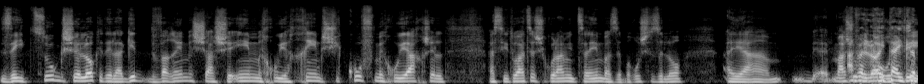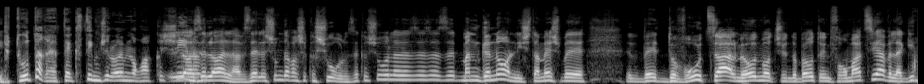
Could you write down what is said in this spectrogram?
זה ייצוג שלו כדי להגיד דברים משעשעים, מחויכים, שיקוף מחוייך של הסיטואציה שכולם נמצאים בה, זה ברור שזה לא היה משהו אבל ביקורתי. לא הייתה התלבטות, הרי הטקסטים שלו הם נורא קשים. לא, אז- זה לא עליו, זה לשום דבר שקשור, זה קשור, זה, זה, זה מנגנון, להשתמש ב, בדוברות צה"ל מאוד מאוד, שנדבר אותו אינפורמציה, ולהגיד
